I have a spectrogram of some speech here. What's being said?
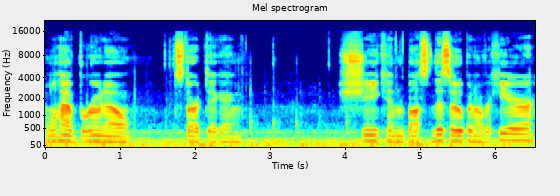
We'll have Bruno start digging. She can bust this open over here.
